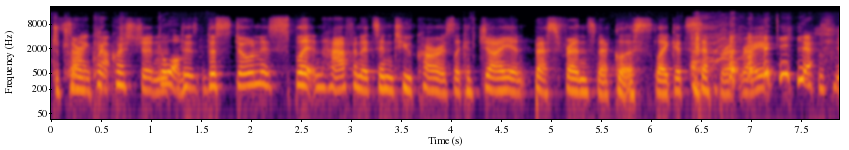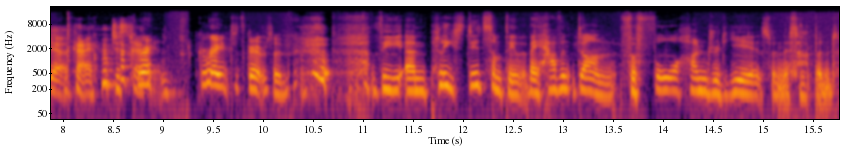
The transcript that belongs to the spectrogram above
to try Sorry, and quick cap- question. Go on. The, the stone is split in half and it's in two cars, like a giant best friends necklace. Like it's separate, right? yes, yes. Okay, just Great, checking. great description. The um, police did something that they haven't done for 400 years when this happened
